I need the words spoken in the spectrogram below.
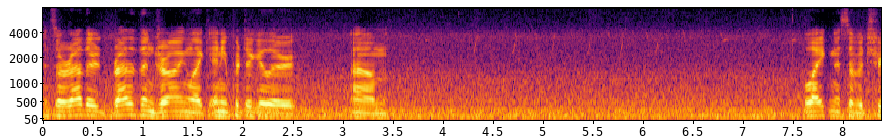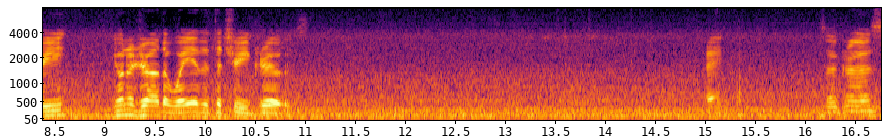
And so rather rather than drawing like any particular um, likeness of a tree, you want to draw the way that the tree grows. Right? So it grows,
